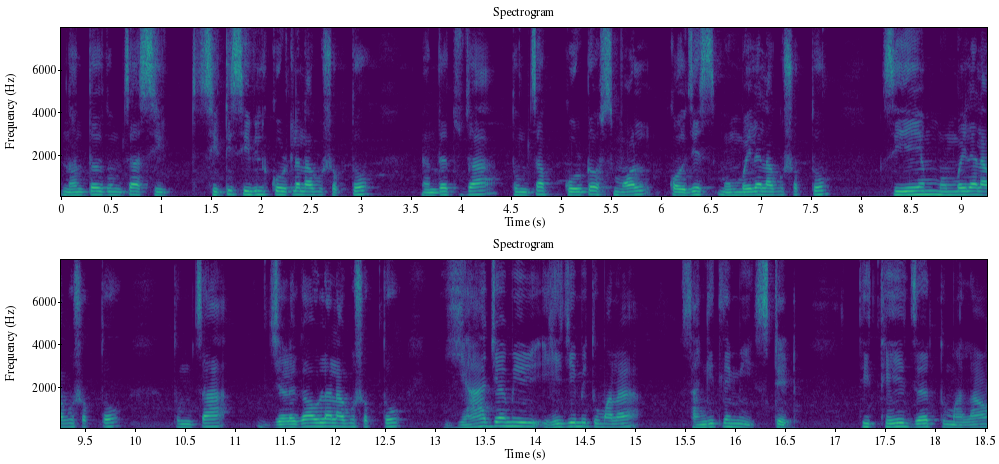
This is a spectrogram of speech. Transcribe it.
नंतर तुमचा सी सिटी सिव्हिल कोर्टला लागू शकतो नंतर तुझा तुमचा कोर्ट ऑफ स्मॉल कॉजेस मुंबईला लागू शकतो सी ए एम मुंबईला लागू शकतो तुमचा जळगावला लागू शकतो ह्या ज्या मी हे जे मी तुम्हाला सांगितले मी स्टेट तिथे जर तुम्हाला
